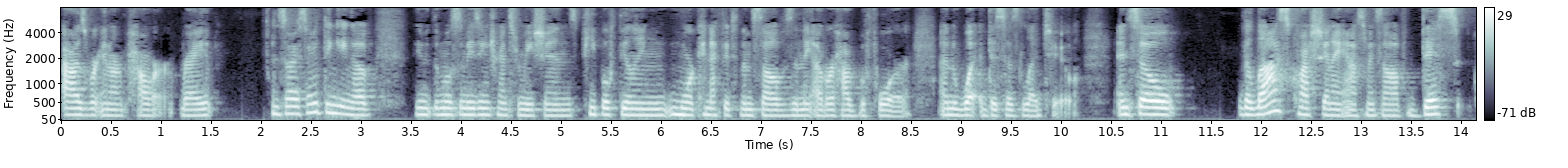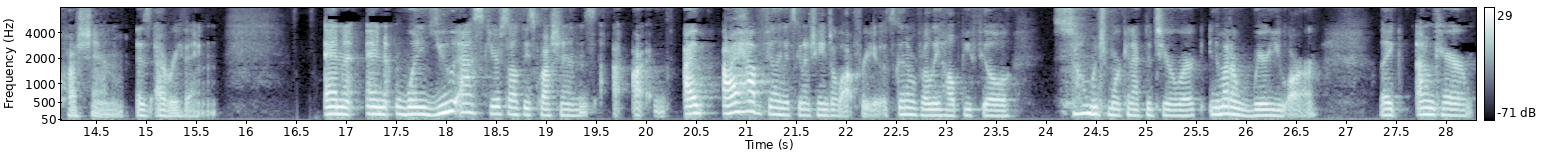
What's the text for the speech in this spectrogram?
as we're in our power, right? And so I started thinking of the, the, most amazing transformations, people feeling more connected to themselves than they ever have before, and what this has led to. And so the last question I asked myself, this question is everything. And and when you ask yourself these questions, I I, I have a feeling it's going to change a lot for you. It's going to really help you feel so much more connected to your work, no matter where you are. Like I don't care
